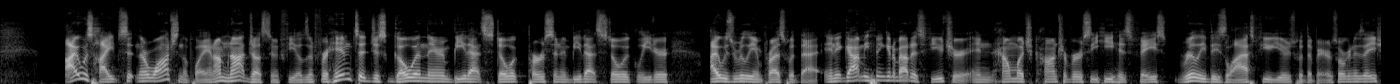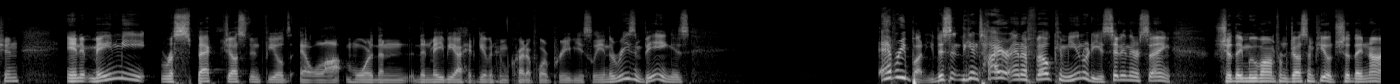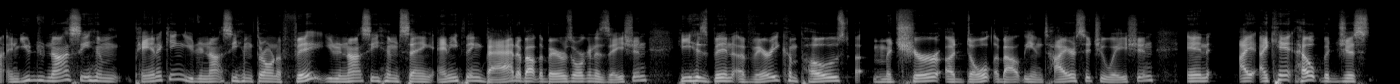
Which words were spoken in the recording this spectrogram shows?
I was hyped sitting there watching the play, and I'm not Justin Fields. And for him to just go in there and be that stoic person and be that stoic leader, I was really impressed with that. And it got me thinking about his future and how much controversy he has faced really these last few years with the Bears organization. And it made me respect Justin Fields a lot more than than maybe I had given him credit for previously. And the reason being is everybody, this the entire NFL community is sitting there saying, should they move on from Justin Fields? Should they not? And you do not see him panicking. You do not see him throwing a fit. You do not see him saying anything bad about the Bears organization. He has been a very composed, uh, mature adult about the entire situation. And I, I can't help but just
